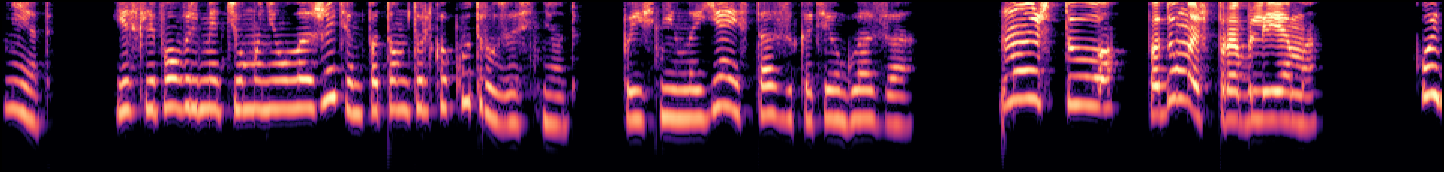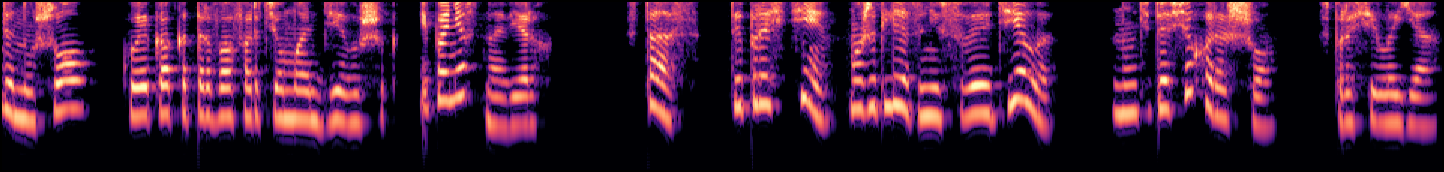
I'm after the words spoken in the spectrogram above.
«Нет, если вовремя Тему не уложить, он потом только к утру заснет», — пояснила я, и Стас закатил глаза. «Ну и что? Подумаешь, проблема. Койден ушел, кое-как оторвав Артема от девушек, и понес наверх. «Стас, ты прости, может, лезу не в свое дело, но у тебя все хорошо?» – спросила я.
